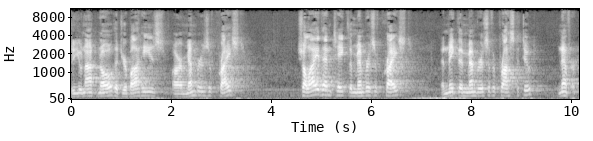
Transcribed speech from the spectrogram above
Do you not know that your bodies are members of Christ? Shall I then take the members of Christ and make them members of a prostitute? Never.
